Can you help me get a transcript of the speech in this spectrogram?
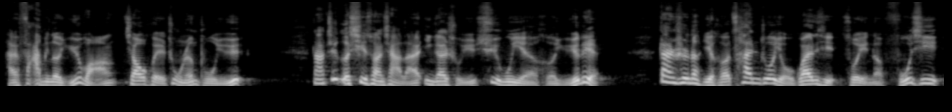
还发明了渔网，教会众人捕鱼。那这个细算下来，应该属于畜牧业和渔猎。但是呢，也和餐桌有关系，所以呢，伏羲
